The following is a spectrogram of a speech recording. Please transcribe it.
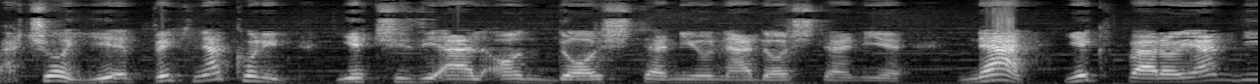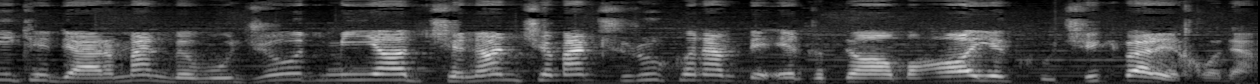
بچه ها یه فکر نکنید یه چیزی الان داشتنی و نداشتنیه. نه یک فرایندی که در من به وجود میاد چنانچه من شروع کنم به اقدامهای کوچیک برای خودم.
